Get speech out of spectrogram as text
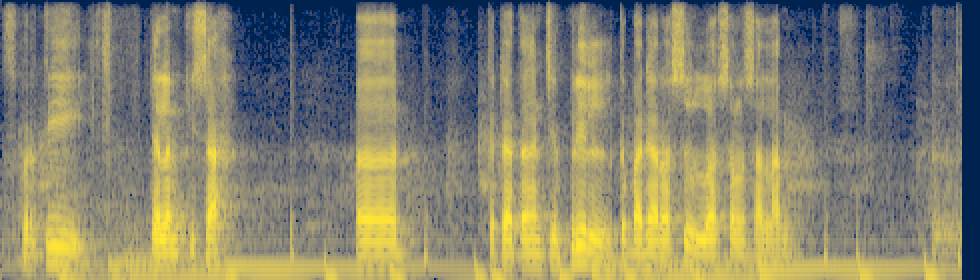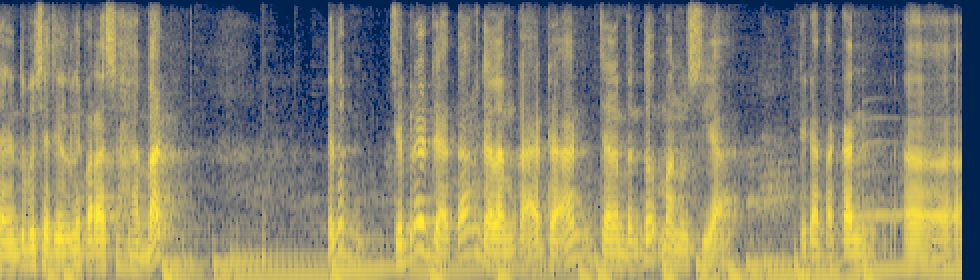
seperti dalam kisah eh, kedatangan Jibril kepada Rasulullah SAW dan itu bisa dilihat oleh para sahabat. Itu Jibril datang dalam keadaan dalam bentuk manusia. Dikatakan eh,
